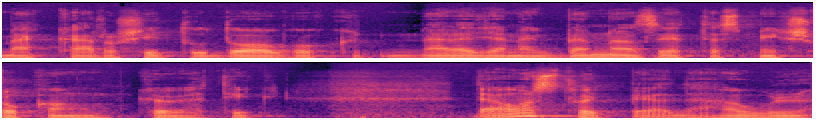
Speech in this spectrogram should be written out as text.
megkárosító dolgok ne legyenek benne, azért ezt még sokan követik. De azt, hogy például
